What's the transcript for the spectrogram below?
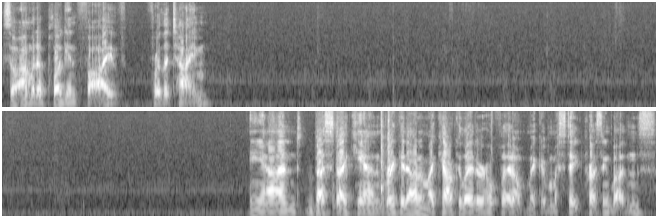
So I'm going to plug in five for the time. And best I can break it out on my calculator. Hopefully I don't make a mistake pressing buttons.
